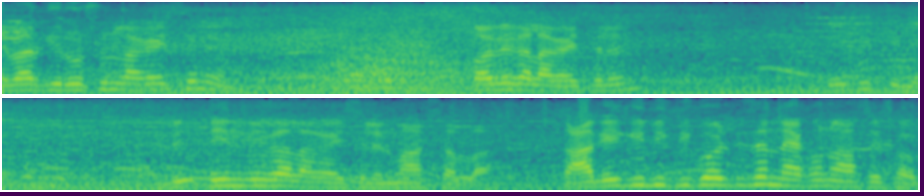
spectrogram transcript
এবার কি রসুন লাগাইছিলেন? কয় বিঘা লাগাইছিলেন? তিন বিঘা। লাগাইছিলেন মার্শাল্লাহ তো আগে কি বিক্রি করে দিয়েছেন না এখনও আছে সব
